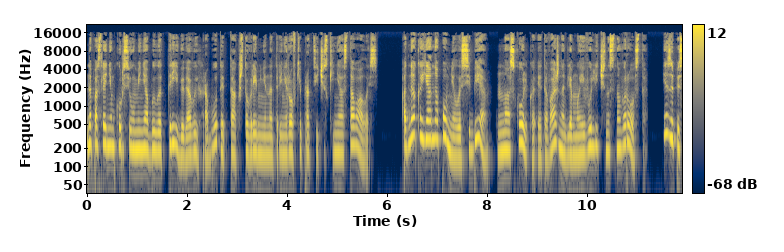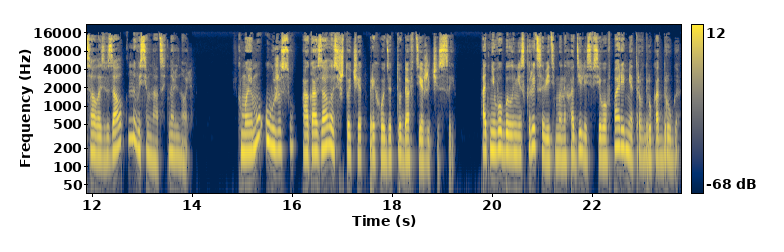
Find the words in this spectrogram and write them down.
На последнем курсе у меня было три годовых работы, так что времени на тренировки практически не оставалось. Однако я напомнила себе, насколько это важно для моего личностного роста, и записалась в зал на 18.00. К моему ужасу оказалось, что Чет приходит туда в те же часы. От него было не скрыться, ведь мы находились всего в паре метров друг от друга.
